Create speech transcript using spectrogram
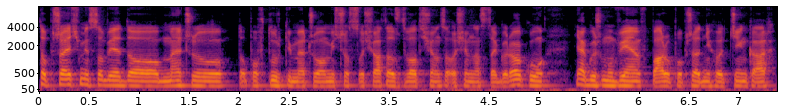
to przejdźmy sobie do meczu, do powtórki meczu o Mistrzostwo Świata z 2018 roku. Jak już mówiłem w paru poprzednich odcinkach,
